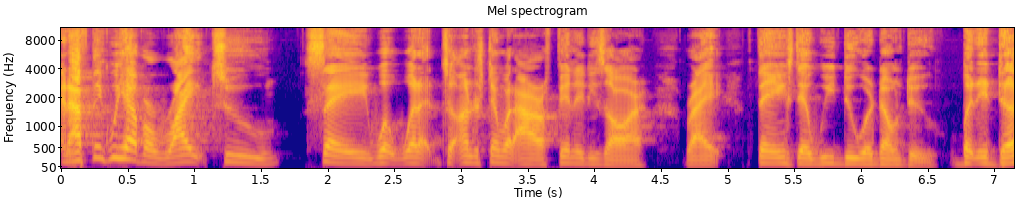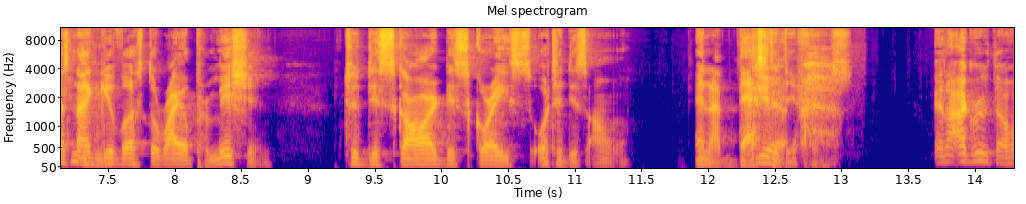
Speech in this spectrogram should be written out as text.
And I think we have a right to say what what to understand what our affinities are, right? Things that we do or don't do. But it does not Mhm. give us the right or permission to discard, disgrace, or to disown. And I, that's the difference. and I agree with that.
